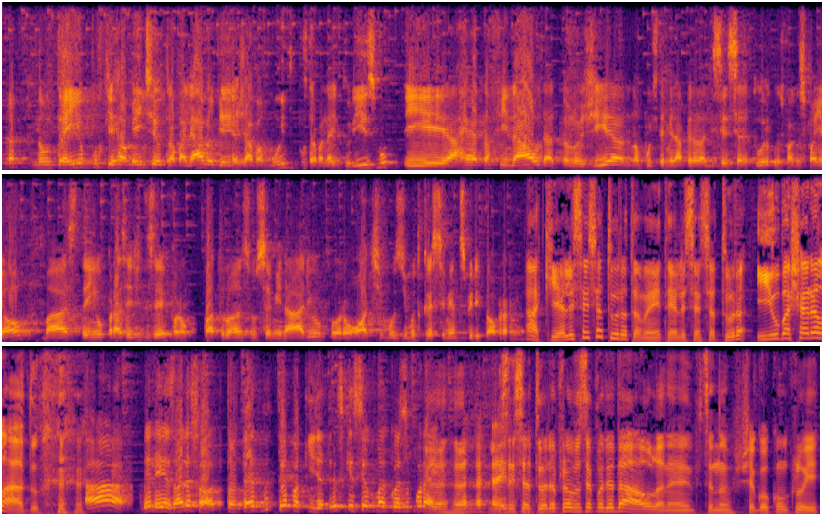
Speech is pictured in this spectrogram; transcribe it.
Não tenho, porque realmente eu trabalhava, eu viajava muito por trabalhar em turismo. E a reta final da teologia não pude terminar pela licenciatura, se fala em espanhol. Mas tenho o prazer de dizer que foram quatro anos no seminário, foram ótimos de muito crescimento espiritual para mim. Aqui é licenciatura também, tem a licenciatura e o bacharelado. Ah, beleza, olha só, tô até muito tempo aqui, já até esqueci alguma coisa por aí. Aham. Licenciatura pra você poder dar aula, né? Você não chegou a concluir.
